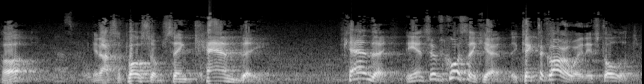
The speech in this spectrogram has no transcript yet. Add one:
Huh? You're not supposed to. I'm saying, can they? Can they? The answer of course they can. They take the car away. They stole it.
